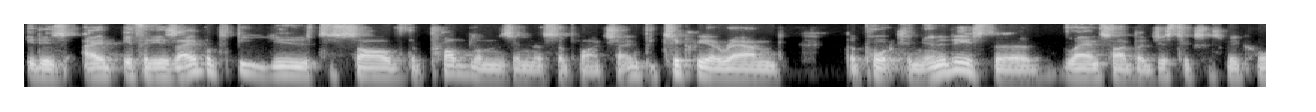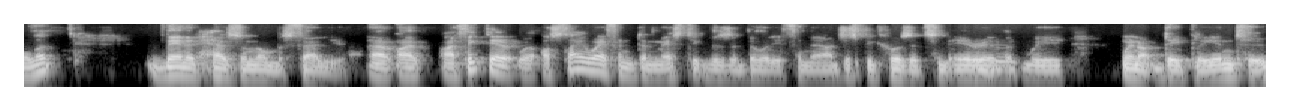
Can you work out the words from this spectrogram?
it is if it is able to be used to solve the problems in the supply chain, particularly around the port communities, the landside logistics, as we call it, then it has enormous value. Uh, I, I, think that well, I'll stay away from domestic visibility for now, just because it's an area mm-hmm. that we we're not deeply into.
